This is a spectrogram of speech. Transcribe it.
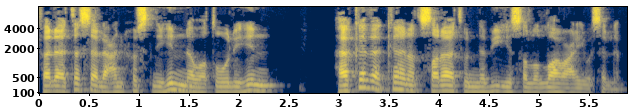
فلا تسل عن حسنهن وطولهن. هكذا كانت صلاة النبي صلى الله عليه وسلم.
